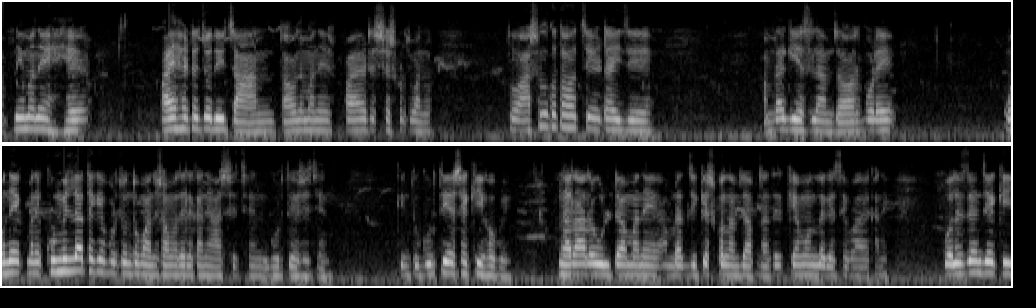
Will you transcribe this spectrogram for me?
আপনি মানে হে পায়ে হেঁটে যদি যান, তাহলে মানে পায়ে হেঁটে শেষ করতে পারবেন তো আসল কথা হচ্ছে এটাই যে, আমরা গিয়েছিলাম, যাওয়ার পরে অনেক মানে কুমিল্লা থেকে পর্যন্ত মানুষ আমাদের এখানে এসেছেন ঘুরতে এসেছেন। কিন্তু ঘুরতে এসে কি হবে? ওনারা আরও উল্টা মানে আমরা জিজ্ঞেস করলাম যে, আপনাদের কেমন লেগেছে বা এখানে? বলেছেন যে কি,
